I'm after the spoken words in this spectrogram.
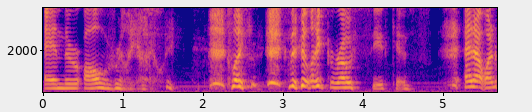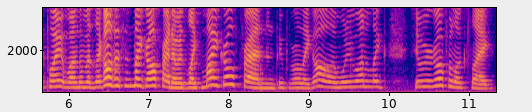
And they're all really ugly. like they're like gross seed kids. And at one point, one of them was like, "Oh, this is my girlfriend." I was like, "My girlfriend," and people were like, "Oh, and what do you want to like see what your girlfriend looks like?"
